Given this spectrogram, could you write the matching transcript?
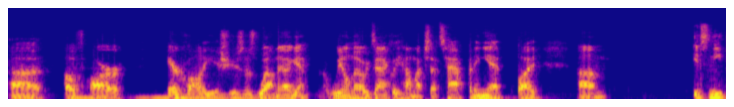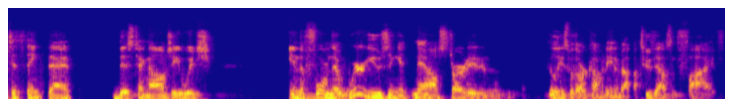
uh, of our air quality issues as well. Now, again, we don't know exactly how much that's happening yet, but um, it's neat to think that this technology, which in the form that we're using it now, started in at least with our company, in about 2005.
